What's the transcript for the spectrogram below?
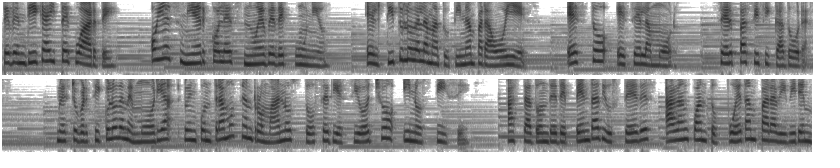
te bendiga y te guarde. Hoy es miércoles 9 de junio. El título de la matutina para hoy es Esto es el amor, ser pacificadoras. Nuestro versículo de memoria lo encontramos en Romanos 12:18 y nos dice, hasta donde dependa de ustedes, hagan cuanto puedan para vivir en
